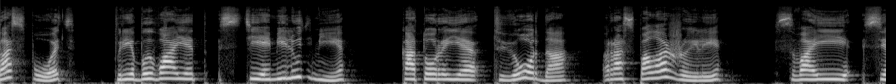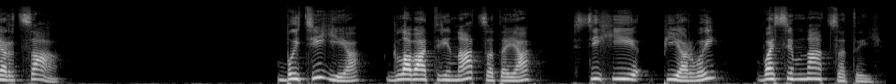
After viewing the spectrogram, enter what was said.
Господь пребывает с теми людьми, которые твердо расположили свои сердца. Бытие, глава 13, стихи 1, 18.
